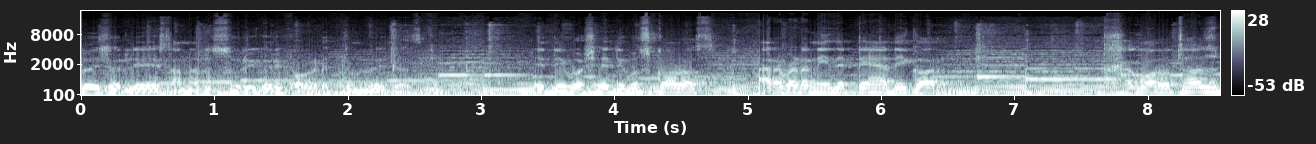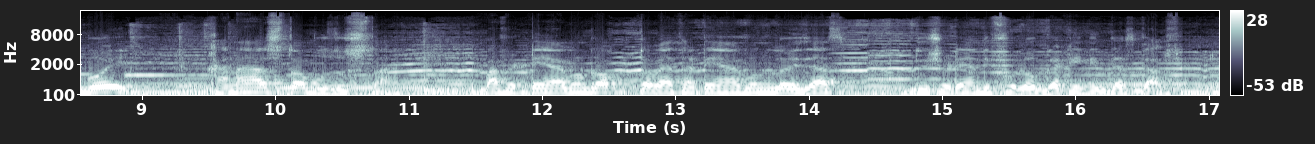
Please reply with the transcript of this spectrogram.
লই চলি আইসা নাহলে চুরি করে পকেটে তুন লই যাস কি এই দিবস এই দিবস করস, আরে বেটা নিজের টেঁ দি কর। গরত হাস বই, খানা হাস তো বুঝুস না। বাপের টেঁ আগুন রক্ত ব্যথা টেঁ আগুন লই যাস, দুইশো টাকা দি ফুল অজ্ঞা কিনে যাস গার্লফ্রেন্ডে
